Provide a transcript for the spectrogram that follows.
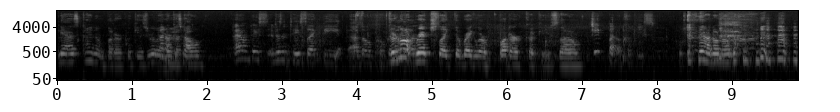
Yeah, it's kind of butter cookies. Really hard to Butter tell. I don't taste. It doesn't taste like the other coconut. They're not ones. rich like the regular butter cookies, though. Cheap butter cookies. I don't know.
